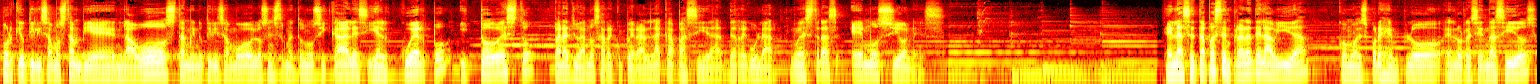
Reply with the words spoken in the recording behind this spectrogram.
porque utilizamos también la voz, también utilizamos los instrumentos musicales y el cuerpo, y todo esto para ayudarnos a recuperar la capacidad de regular nuestras emociones. En las etapas tempranas de la vida, como es por ejemplo en los recién nacidos,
